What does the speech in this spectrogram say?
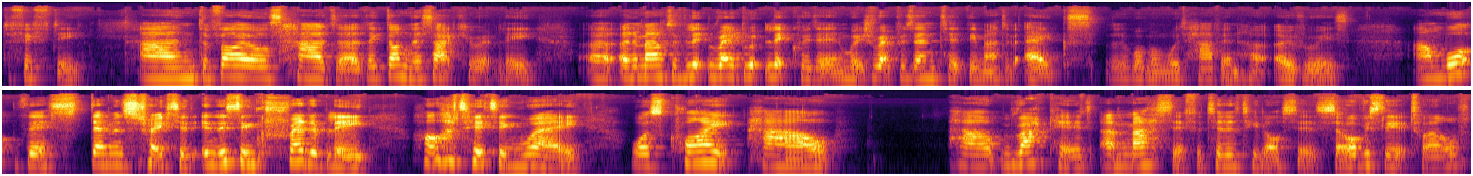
to 50 and the vials had uh, they'd done this accurately uh, an amount of li- red liquid in which represented the amount of eggs that a woman would have in her ovaries. And what this demonstrated in this incredibly hard hitting way was quite how how rapid and massive fertility loss is. So obviously at 12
